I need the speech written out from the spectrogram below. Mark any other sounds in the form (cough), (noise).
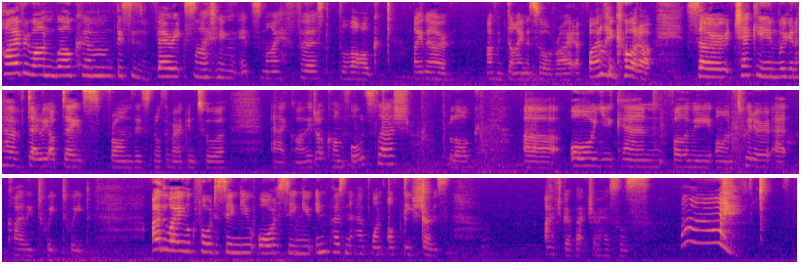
Hi everyone, welcome. This is very exciting. It's my first blog. I know, I'm a dinosaur, right? I finally (laughs) caught up. So check in. We're going to have daily updates from this North American tour at kylie.com forward slash blog. Uh, or you can follow me on Twitter at kylietweettweet. Either way, look forward to seeing you or seeing you in person at one of these shows. I have to go back to rehearsals. Bye!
